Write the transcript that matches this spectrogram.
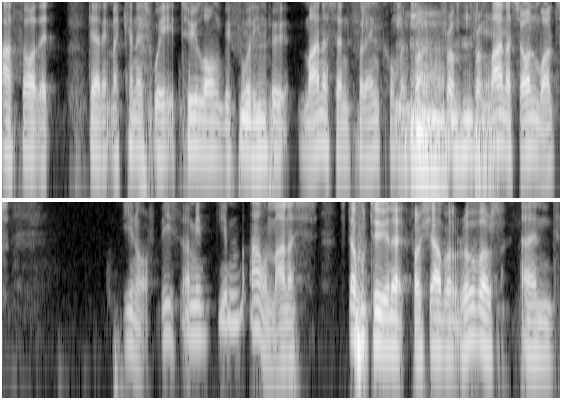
I, I, thought that Derek McInnes waited too long before mm-hmm. he put Mannus in for Enckelman. But from, from yeah. Mannus onwards, you know, these, I mean, Alan Mannus still doing it for Shamrock Rovers. And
